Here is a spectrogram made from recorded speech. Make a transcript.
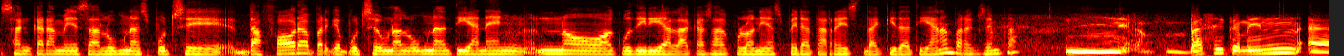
s'encara més a alumnes potser de fora, perquè potser un alumne tianenc no acudiria a la Casa de Colònies Pere Tarrés d'aquí de Tiana, per exemple? Mm, bàsicament, eh,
